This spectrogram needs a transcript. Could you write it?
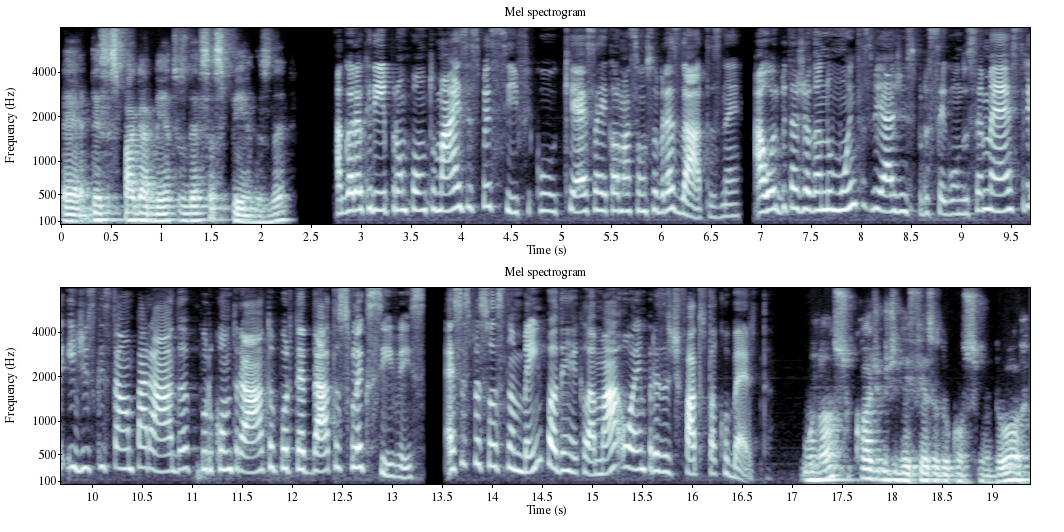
é, desses pagamentos dessas perdas, né? Agora eu queria ir para um ponto mais específico, que é essa reclamação sobre as datas, né? A URB está jogando muitas viagens para o segundo semestre e diz que está amparada por contrato por ter datas flexíveis. Essas pessoas também podem reclamar ou a empresa de fato está coberta? O nosso Código de Defesa do Consumidor,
